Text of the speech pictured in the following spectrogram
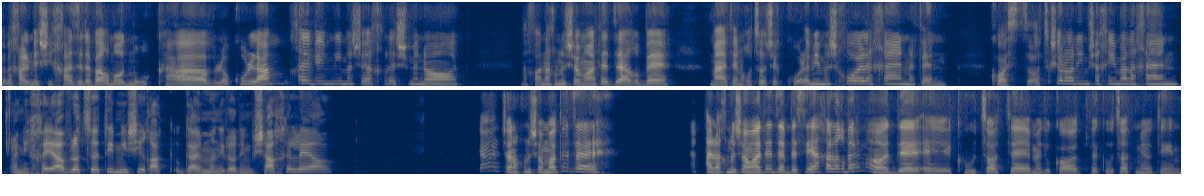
ובכלל משיכה זה דבר מאוד מורכב, לא כולם חייבים להימשך לשמנות. נכון, אנחנו שומעות את זה הרבה. מה, אתן רוצות שכולם יימשכו אליכן? אתן כועסות כשלא נמשכים אליכן? אני חייב לצאת עם מישהי רק גם אם אני לא נמשך אליה? כן, שאנחנו שומעות את זה, אנחנו שומעות את זה בשיח על הרבה מאוד אה, אה, קבוצות אה, מדוכאות וקבוצות מיעוטים.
